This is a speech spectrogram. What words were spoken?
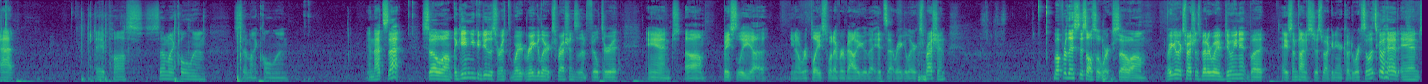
at apos semicolon semicolon and that's that so um, again you could do this with regular expressions and then filter it and um, basically, uh, you know, replace whatever value that hits that regular expression. But for this, this also works. So um, regular expression is a better way of doing it, but hey, sometimes it's just about getting your code to work. So let's go ahead and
